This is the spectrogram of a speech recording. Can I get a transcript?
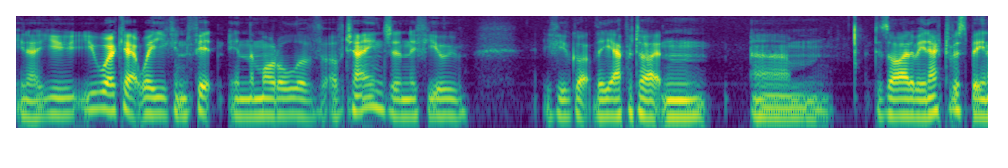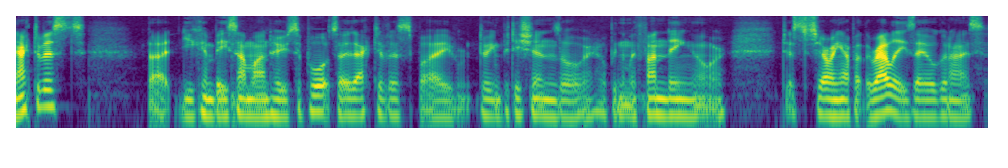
you know you, you work out where you can fit in the model of, of change, and if you if you've got the appetite and um, desire to be an activist, be an activist. But you can be someone who supports those activists by doing petitions or helping them with funding or just showing up at the rallies they organise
